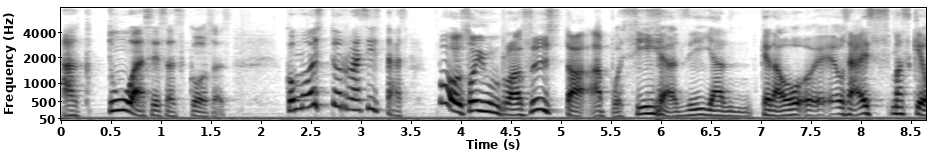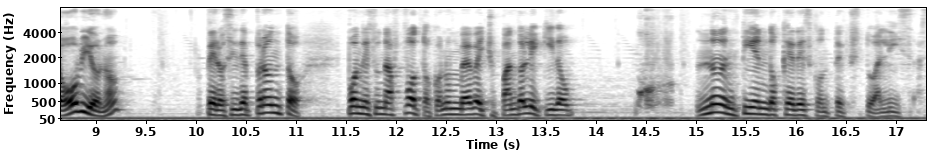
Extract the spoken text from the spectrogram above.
Actúas esas cosas. Como estos racistas, oh, soy un racista. Ah, pues sí, así ya queda, eh, o sea, es más que obvio, ¿no? Pero si de pronto pones una foto con un bebé chupando líquido, no entiendo qué descontextualizas.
